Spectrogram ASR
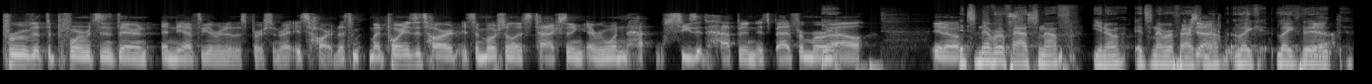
prove that the performance isn't there, and, and you have to get rid of this person. Right? It's hard. That's my point. Is it's hard. It's emotional. It's taxing. Everyone ha- sees it happen. It's bad for morale. You know. It's never fast enough, you know. It's never fast Exactly. enough. Like like the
